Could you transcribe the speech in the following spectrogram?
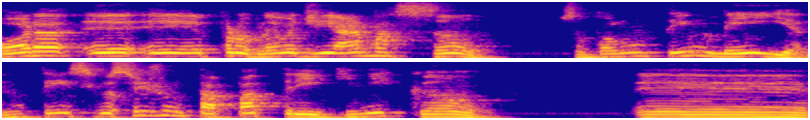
Ora, é, é problema de armação. São Paulo não tem meia, não tem. Se você juntar Patrick, Nicão, é,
